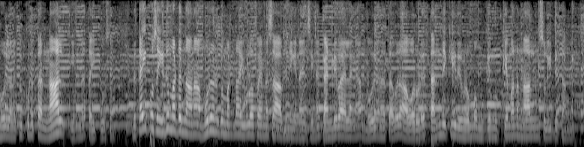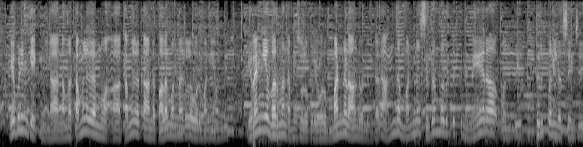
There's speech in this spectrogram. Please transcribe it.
முருகனுக்கு கொடுத்த நாள் இந்த தைப்பூசம். இந்த தைப்பூசம் இது மட்டும்தானா? முருகனுக்கு மட்டும்தான் இவ்வளோ ஃபேமஸாக அப்படின்னு நீங்கள் நினச்சிங்கன்னா கண்டிப்பாக இல்லைங்க. முருகனை தவிர அவருடைய தந்தைக்கு இது ரொம்ப முக்கிய முக்கியமான நாள்னு சொல்லிட்டு இருக்காங்க. எப்படின்னு கேட்குறீங்களா நம்ம தமிழக தமிழகத்தை ஆண்ட பல மன்னர்களில் ஒரு மன்னியை வந்து இரண்யவர்மன் அப்படின்னு சொல்லக்கூடிய ஒரு மன்னர் ஆண்டு வந்திருக்காரு. அந்த மன்னர் சிதம்பரத்துக்கு நேராக வந்து திருப்பணிகள் செஞ்சு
